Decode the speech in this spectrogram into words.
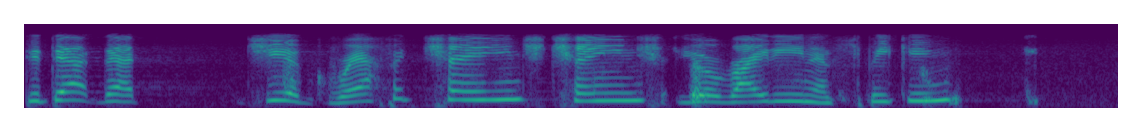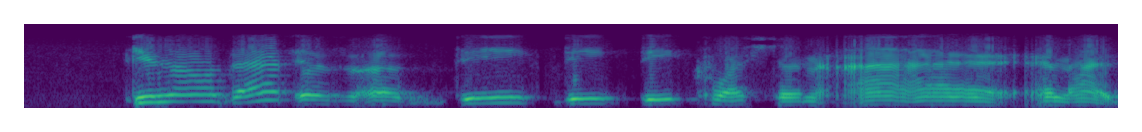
Did that that geographic change change your writing and speaking? You know, that is a deep, deep, deep question. I and I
